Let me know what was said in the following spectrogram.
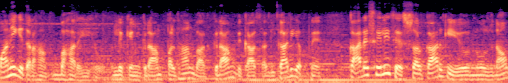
पानी की तरह बहा रही हो, लेकिन ग्राम प्रधान व ग्राम विकास अधिकारी अपने कार्यशैली से सरकार की योजनाओं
